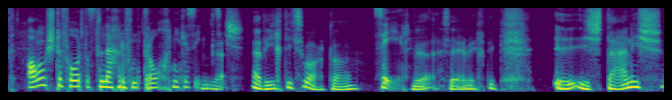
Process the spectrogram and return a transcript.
Die Angst davor, dass du nachher auf dem Trockenen sitzt. Ja, ein wichtiges Wort, oder? Sehr. Ja, sehr wichtig. Äh, Ist Dänisch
